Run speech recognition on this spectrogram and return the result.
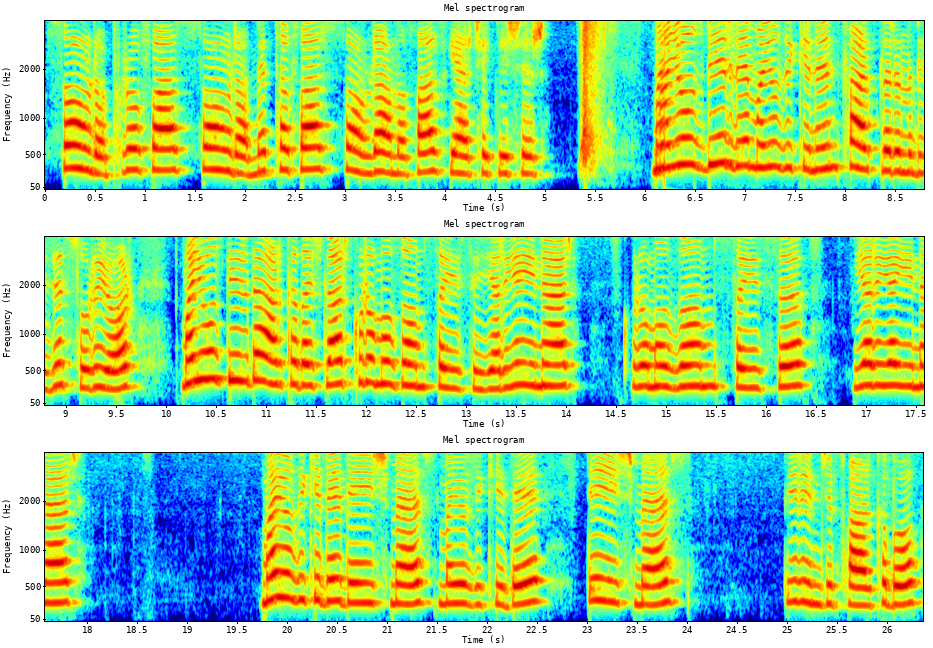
sonra profaz sonra metafaz sonra anafaz gerçekleşir. Mayoz 1 ve mayoz 2'nin farklarını bize soruyor. Mayoz 1'de arkadaşlar kromozom sayısı yarıya iner. Kromozom sayısı yarıya iner. Mayoz 2'de değişmez. Mayoz 2'de değişmez. Birinci farkı bu.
